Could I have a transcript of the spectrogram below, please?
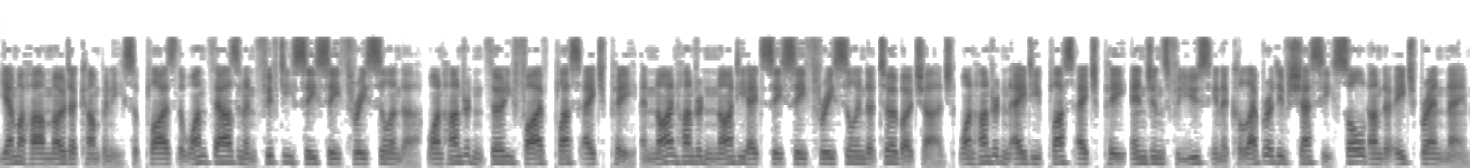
Yamaha Motor Company supplies the 1050cc three-cylinder 135 plus HP and 998cc three-cylinder turbocharged 180 plus HP engines for use in a collaborative chassis sold under each brand name.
